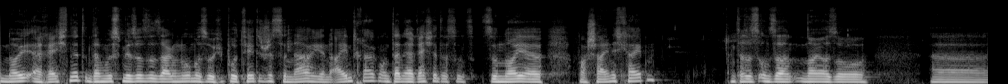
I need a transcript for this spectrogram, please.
neu errechnet. Und dann müssen wir sozusagen nur mal so hypothetische Szenarien eintragen und dann errechnet es uns so neue Wahrscheinlichkeiten. Und das ist unser neuer so, äh,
